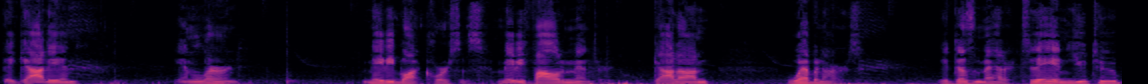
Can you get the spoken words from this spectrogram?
They got in and learned. Maybe bought courses, maybe followed a mentor, got on webinars. It doesn't matter. Today in YouTube,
